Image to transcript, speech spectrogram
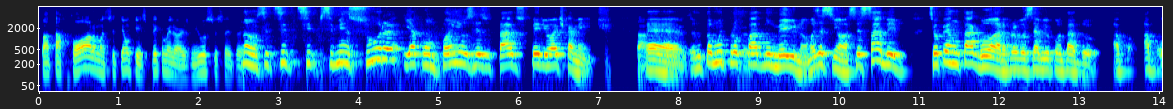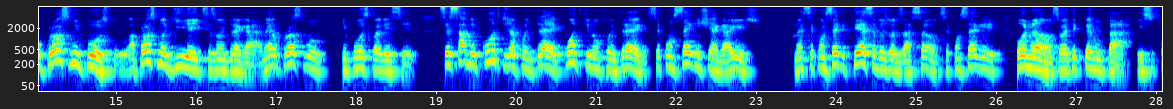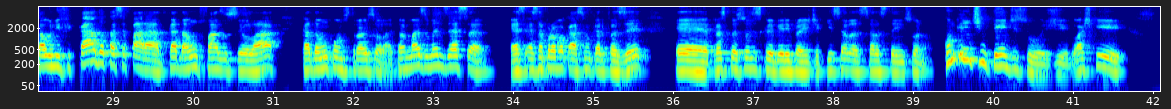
plataforma? Se tem o quê? Explica melhor, esmiuça isso aí para Não, se, se, se, se, mensura e acompanha os resultados periodicamente. Tá, é, eu não estou muito preocupado no meio, não. Mas assim, ó, você sabe, se eu perguntar agora para você, amigo contador, a, a, o próximo imposto, a próxima guia aí que vocês vão entregar, né? O próximo imposto que vai vencer, você sabe quanto que já foi entregue, quanto que não foi entregue? Você consegue enxergar isso? Né? Você consegue ter essa visualização? Você consegue ou não? Você vai ter que perguntar: isso está unificado ou está separado? Cada um faz o seu lá, cada um constrói o seu lá. Então, é mais ou menos essa, essa, essa provocação que eu quero fazer é, para as pessoas escreverem para a gente aqui se elas, se elas têm isso ou não. Como que a gente entende isso hoje, Eu acho que,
